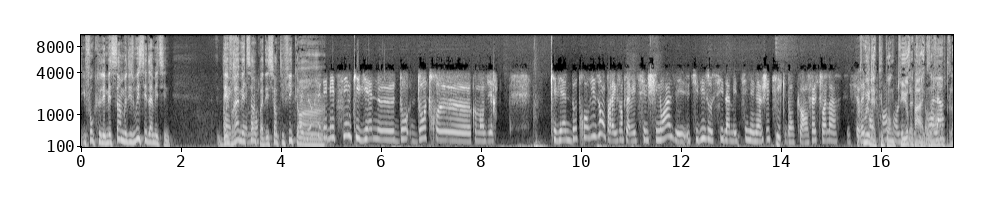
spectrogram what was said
Il faut que les médecins me disent oui, c'est de la médecine. Des vrais médecins, quoi, des scientifiques. En... C'est des médecines qui viennent euh, d'autres, euh, comment dire, qui viennent d'autres horizons. Par exemple, la médecine chinoise utilise aussi la médecine énergétique. Donc, en fait, voilà. Vrai oui, l'acupuncture, par exemple.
